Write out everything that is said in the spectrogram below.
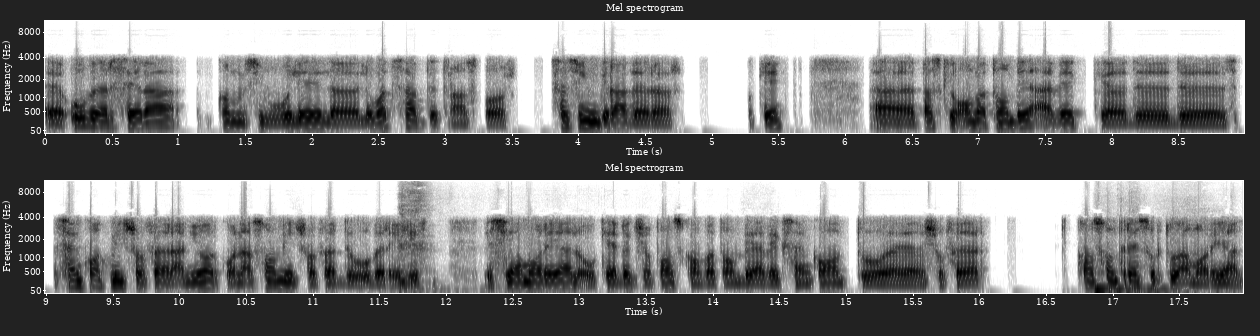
euh, Uber sera, comme si vous voulez, le, WhatsApp de transport. Ça, c'est une grave erreur. OK? Euh, parce qu'on va tomber avec de, de, 50 000 chauffeurs. À New York, on a 100 000 chauffeurs de Uber et Lyft. Ici à Montréal, au Québec, je pense qu'on va tomber avec 50 chauffeurs concentré surtout à Montréal.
